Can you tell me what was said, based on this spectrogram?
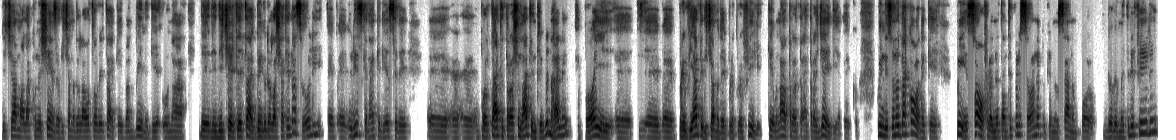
diciamo, alla conoscenza diciamo, dell'autorità che i bambini di, una, di, di, di certa età vengono lasciati da soli, eh, eh, rischiano anche di essere eh, eh, portati, trascinati in tribunale e poi eh, eh, priviati diciamo, dei propri figli, che è un'altra tra tragedia. Ecco. Quindi sono d'accordo che qui soffrono tante persone perché non sanno un po' dove mettere i figli,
